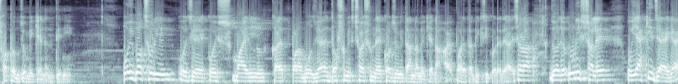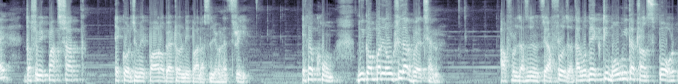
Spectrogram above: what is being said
শতক জমি কেনেন তিনি। ওই বছরই ওই যে কৈশ মাইল কায়েতপাড়া মৌজায় দশমিক ছয় শূন্য একর জমি তার নামে কেনা হয়, পরে তা বিক্রি করে দেয় এছাড়া দু হাজার উনিশ সালে ওই একই জায়গায় দশমিক পাঁচ সাত একর জমির পাওয়ার অফ অ্যাটর্নি পান যেমন স্ত্রী এরকম দুই কোম্পানির অংশীদার হয়েছেন আফরোজা হচ্ছে আফরোজা। তার মধ্যে একটি মৌমিতা ট্রান্সপোর্ট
